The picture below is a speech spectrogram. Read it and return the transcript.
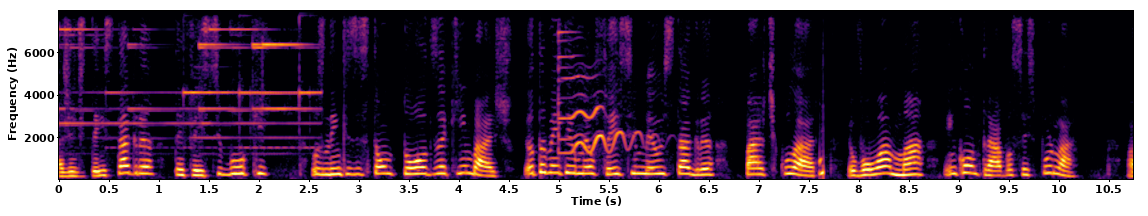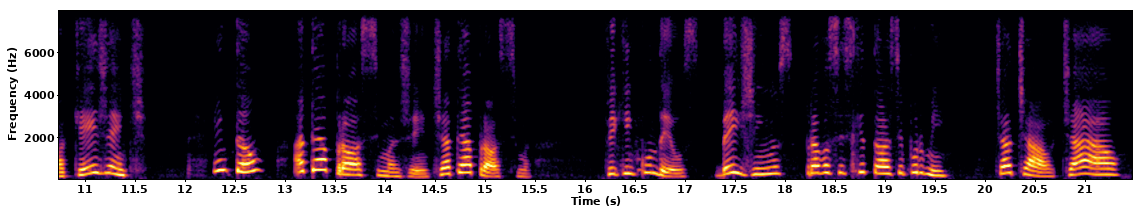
A gente tem Instagram, tem Facebook, os links estão todos aqui embaixo. Eu também tenho meu Face e meu Instagram particular. Eu vou amar encontrar vocês por lá, ok, gente? Então, até a próxima, gente. Até a próxima. Fiquem com Deus. Beijinhos para vocês que torcem por mim. Tchau, tchau. Tchau.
